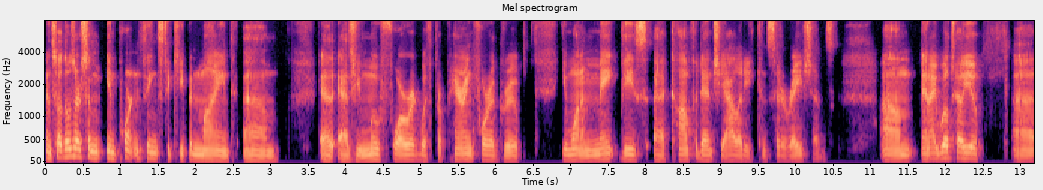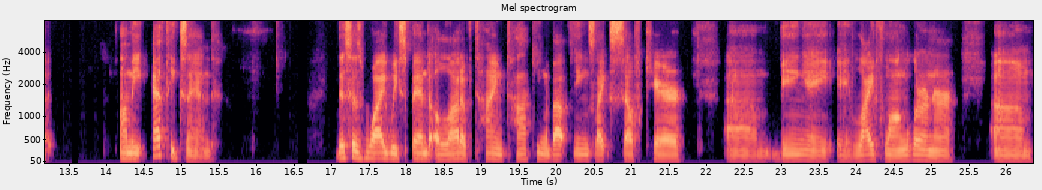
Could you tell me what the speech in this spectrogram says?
and so those are some important things to keep in mind um, as, you move forward with preparing for a group. You want to make these uh, confidentiality considerations. Um, and I will tell you, uh, on the ethics end, this is why we spend a lot of time talking about things like self-care, um, being a, a lifelong learner, um,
